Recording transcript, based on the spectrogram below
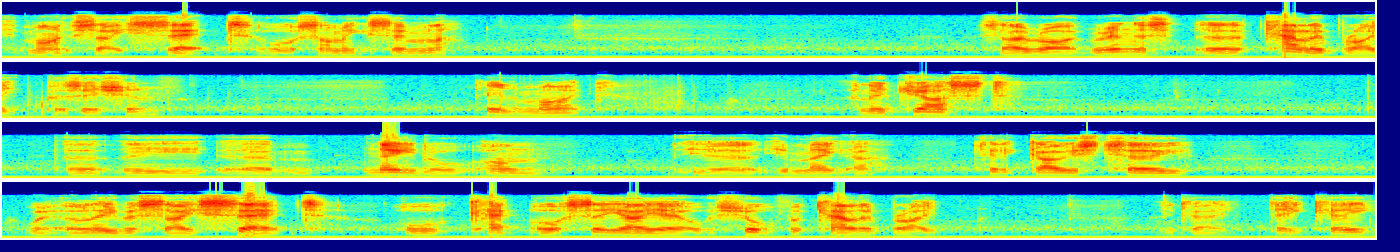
it might say set or something similar. So right we're in this uh, calibrate position. Key the mic and adjust the, the um, needle on your, your meter till it goes to where it'll either say set or or CAL, short for calibrate. Okay, D key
